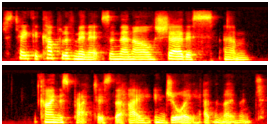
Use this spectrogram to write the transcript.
just take a couple of minutes and then I'll share this um, kindness practice that I enjoy at the moment.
